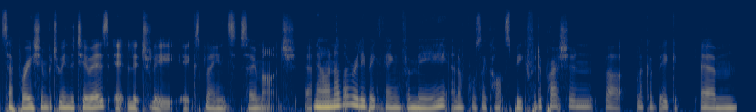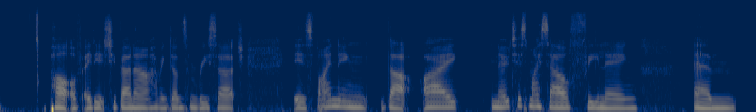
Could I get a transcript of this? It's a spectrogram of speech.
separation between the two is, it literally explains so much. Uh, now, another really big thing for me, and of course, I can't speak for depression, but like a big um, part of ADHD burnout, having done some research, is finding that I notice myself feeling um,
